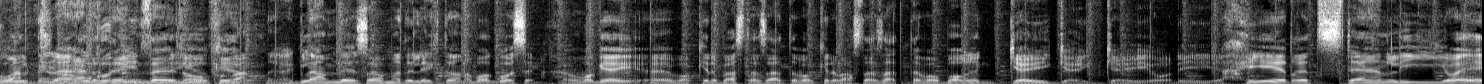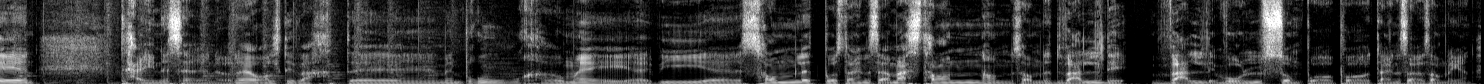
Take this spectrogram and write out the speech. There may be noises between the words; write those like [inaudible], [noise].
forventninger og gå inn med lave forventninger. Glem det jeg sa om at jeg likte han, og bare gå og se. Det var gøy. Det var ikke det beste jeg har sett, det var ikke det verste jeg har sett. Det var bare gøy, gøy, gøy. Og de hedret Stan Lee og jeg er en tegneserienerd. Det har alltid vært eh, min bror og meg. Vi eh, samlet på tegneserier. Mest han. Han samlet veldig, veldig voldsomt på, på tegneseriesamlingen.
